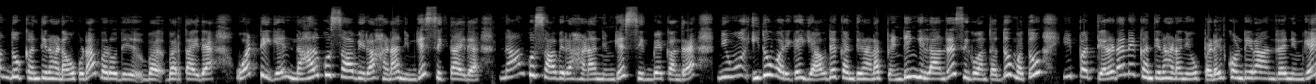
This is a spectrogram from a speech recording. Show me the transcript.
ಒಂದು ಕಂತಿನ ಹಣವು ಕೂಡ ಬರೋದಿ ಬರ್ತಾ ಇದೆ. ಒಟ್ಟಿಗೆ ನಾಲ್ಕು ಸಾವಿರ ಹಣ ನಿಮಗೆ ಸಿಗ್ತಾ ಇದೆ. ನಾಲ್ಕು ಸಾವಿರ ಹಣ ನಿಮಗೆ ಸಿಗಬೇಕಂದ್ರೆ ನೀವು ಇದುವರೆಗೆ ಯಾವುದೇ ಕಂತಿನ ಹಣ ಪೆಂಡಿಂಗ್ ಇಲ್ಲ ಅಂದರೆ ಸಿಗುವಂಥದ್ದು ಮತ್ತು ಇಪ್ಪತ್ತೆರಡನೇ ಕಂತಿನ ಹಣ ನೀವು ಪಡೆದುಕೊಂಡಿರಾ ಅಂದರೆ ನಿಮಗೆ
